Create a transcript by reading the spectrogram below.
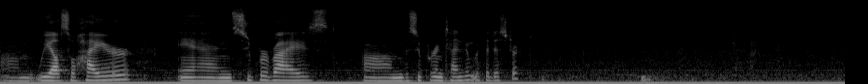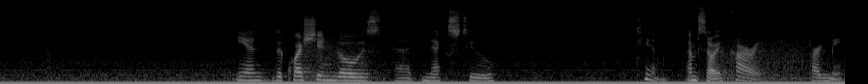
Um, we also hire and supervise um, the superintendent with the district. And the question goes uh, next to Tim. I'm sorry, Kari. Pardon me.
